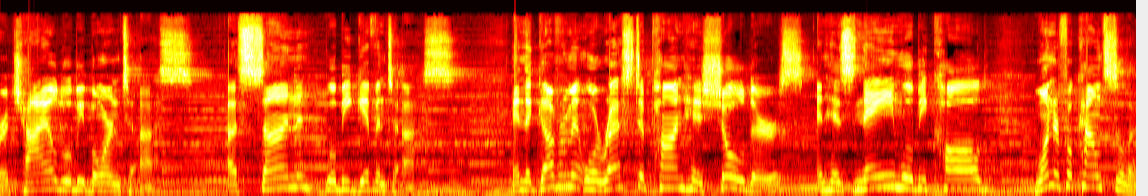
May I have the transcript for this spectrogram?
For a child will be born to us, a son will be given to us, and the government will rest upon his shoulders, and his name will be called Wonderful Counselor,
